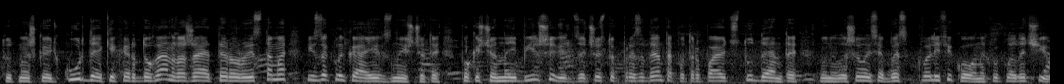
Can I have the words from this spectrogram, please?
Тут мешкають курди, яких Ердоган вважає терористами і закликає їх знищити. Поки що найбільше від зачисток президента потерпають студенти. Вони лишилися без кваліфікованих викладачів.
